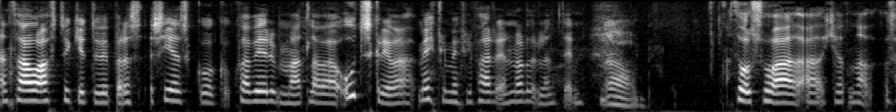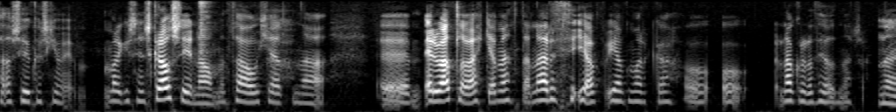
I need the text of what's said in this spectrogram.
en þá aftur getum við bara séð sko hvað við erum allavega að útskrifa miklu miklu færri en Norðurlöndin. Já, þó svo að, að hérna, það séu kannski margir sem skrásiðin á menn þá hérna um, erum við allavega ekki að menta nærði jafn, jafn marga og, og nákvæmlega þjóðunar nei,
